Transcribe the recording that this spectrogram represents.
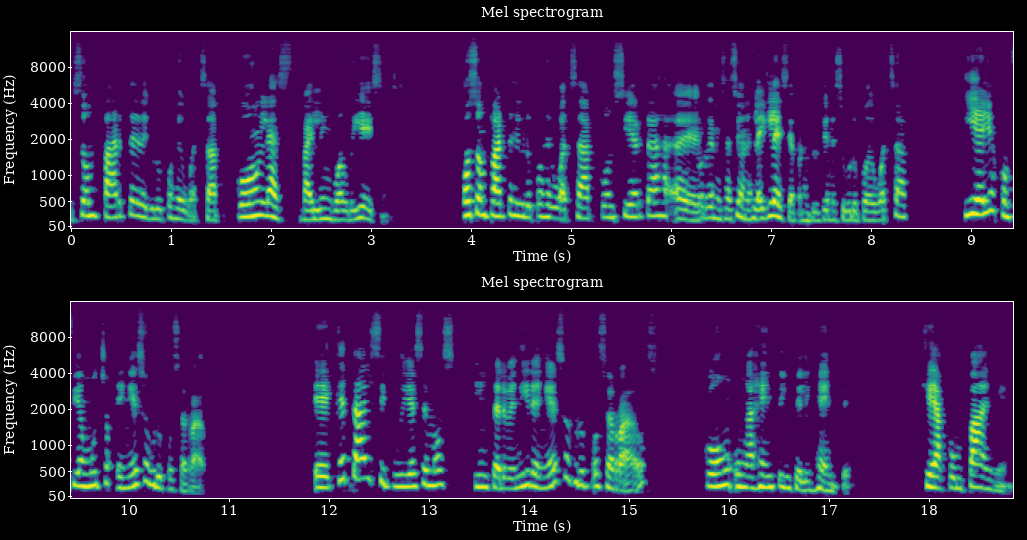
son parte de grupos de WhatsApp con las bilingual liaisons o son parte de grupos de WhatsApp con ciertas eh, organizaciones. La iglesia, por ejemplo, tiene su grupo de WhatsApp y ellos confían mucho en esos grupos cerrados. Eh, ¿Qué tal si pudiésemos intervenir en esos grupos cerrados con un agente inteligente que acompañe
